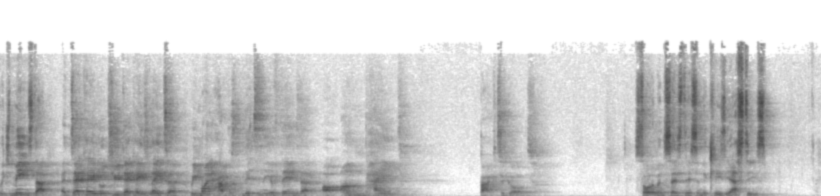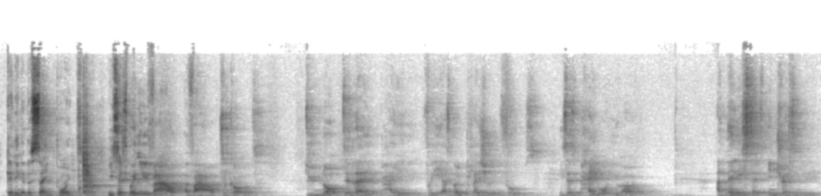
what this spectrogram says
which means that a decade or two decades later, we might have this litany of things that are unpaid back to God. Solomon says this in Ecclesiastes, getting at the same point. He says, When you vow a vow to God, do not delay paying it, for he has no pleasure in fools. He says, Pay what you owe. And then he says, interestingly,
